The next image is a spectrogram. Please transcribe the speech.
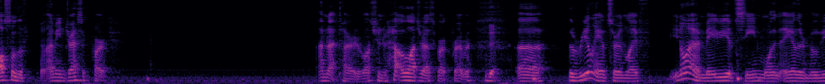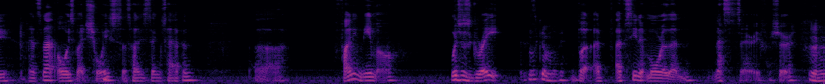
also the, I mean Jurassic Park. I'm not tired of watching. I'll watch Jurassic Park forever. Yeah. Uh, the real answer in life, you know what I maybe have seen more than any other movie, and it's not always by choice. That's how these things happen. Uh, Finding Nemo, which is great, It's a good movie. but I've I've seen it more than necessary for sure. hmm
